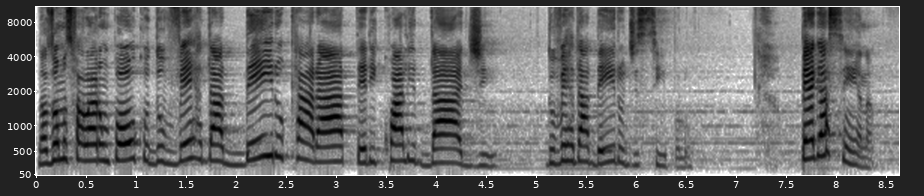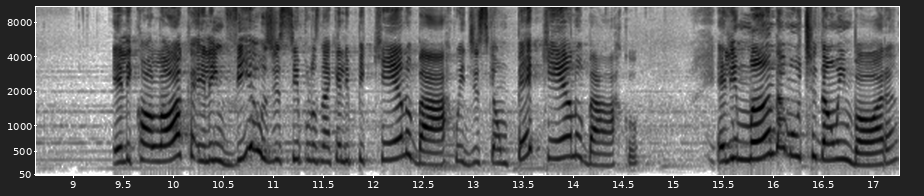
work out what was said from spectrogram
Nós vamos falar um pouco do verdadeiro caráter e qualidade do verdadeiro discípulo. Pega a cena. Ele coloca, ele envia os discípulos naquele pequeno barco e diz que é um pequeno barco. Ele manda a multidão embora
